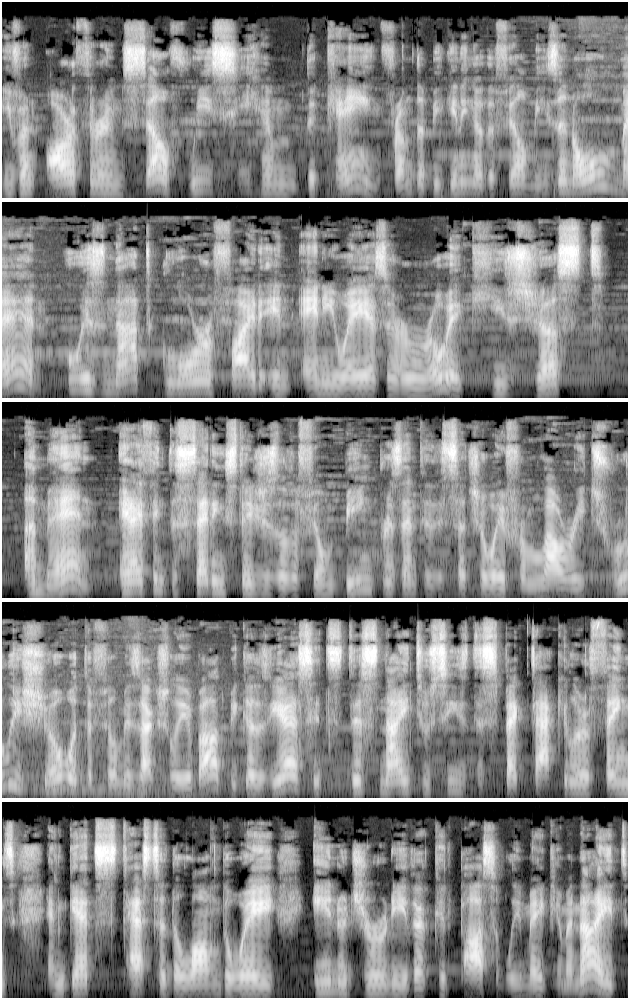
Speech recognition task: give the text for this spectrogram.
Even Arthur himself, we see him decaying from the beginning of the film. He's an old man who is not glorified in any way as a heroic, he's just a man. And I think the setting stages of the film being presented in such a way from Lowery truly show what the film is actually about. Because yes, it's this knight who sees the spectacular things and gets tested along the way in a journey that could possibly make him a knight.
